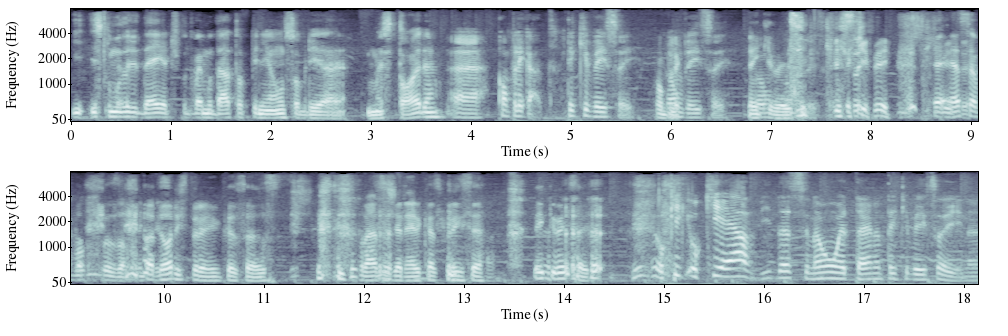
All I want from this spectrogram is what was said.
E isso que muda de ideia, tipo, tu vai mudar a tua opinião sobre a, uma história. É, complicado. Tem que ver isso aí. Vamos ver isso aí. Tem que ver. Tem que ver. É, essa é a boa conclusão. Eu adoro estranho com essas frases genéricas pra encerrar. Tem que ver isso aí. O que, o que é a vida se não um eterno tem que ver isso aí, né?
